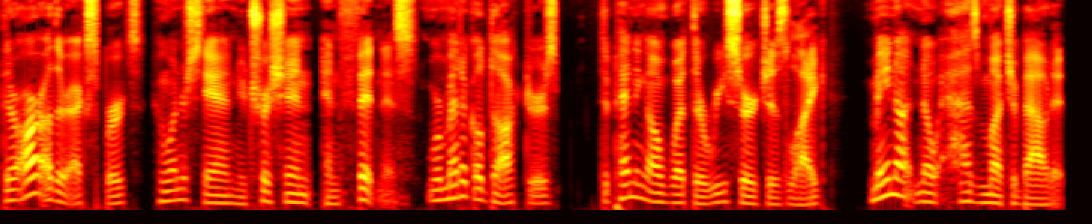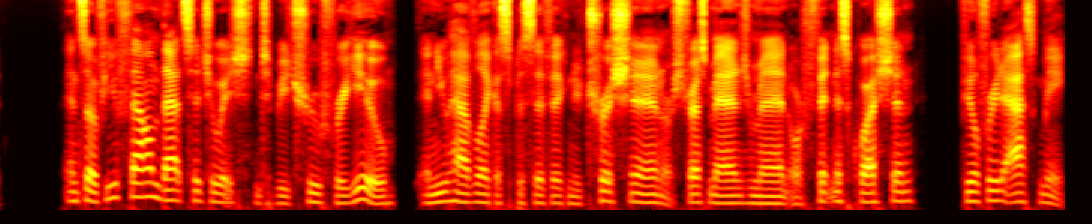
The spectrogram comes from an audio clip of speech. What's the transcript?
there are other experts who understand nutrition and fitness, where medical doctors, depending on what their research is like, may not know as much about it. And so if you found that situation to be true for you and you have like a specific nutrition or stress management or fitness question, feel free to ask me.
